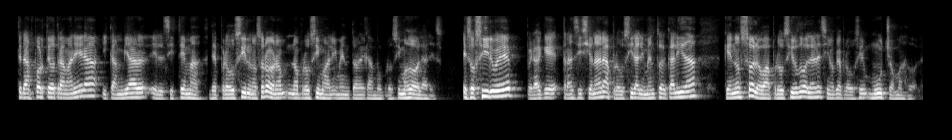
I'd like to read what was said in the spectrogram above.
transporte de otra manera y cambiar el sistema de producir. Nosotros no, no producimos alimento en el campo, producimos dólares. Eso sirve, pero hay que transicionar a producir alimento de calidad que no solo va a producir dólares, sino que va a producir muchos más dólares.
